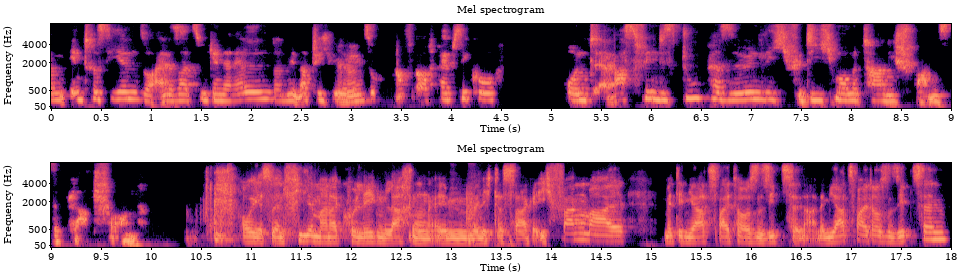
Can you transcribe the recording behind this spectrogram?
ähm, interessieren. So einerseits im Generellen, dann wird natürlich wieder mhm. auf, auf PepsiCo und äh, was findest du persönlich für dich momentan die spannendste Plattform? Oh, jetzt werden viele meiner Kollegen lachen, wenn ich das sage. Ich fange mal mit dem Jahr 2017 an. Im Jahr 2017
